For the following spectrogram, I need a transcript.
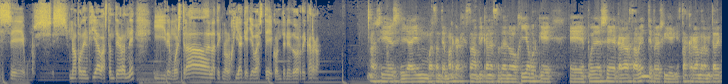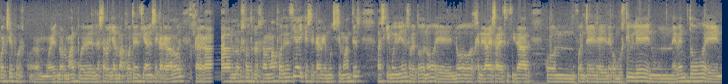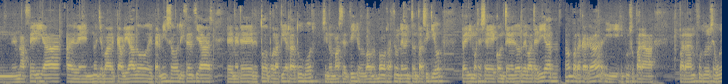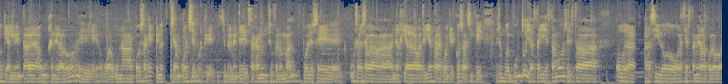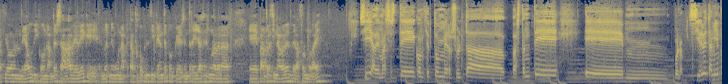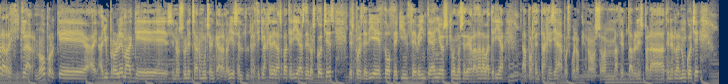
es, una potencia bastante grande y demuestra la tecnología que lleva este contenedor de carga. Así es, y hay bastantes marcas que están aplicando esta tecnología porque eh, puedes cargar hasta 20, pero si estás cargando la mitad de coche, pues como es normal, puedes desarrollar más potencia en ese cargador, cargar los otros a más potencia y que se cargue muchísimo antes. Así que muy bien, sobre todo, ¿no? Eh, no generar esa electricidad con fuentes de, combustible en un evento, en, una feria, en no llevar cableado, eh, permisos, licencias, eh, meter todo por la tierra, tubos, sino más sencillo. Vamos, vamos a hacer un evento en tal sitio pedimos ese contenedor de baterías para cargar e incluso para, para un futuro seguro que alimentar algún generador eh, o alguna cosa que no sea un coche, porque simplemente sacando un enchufe normal puedes usar esa energía de la batería para cualquier cosa. Así que es un buen punto y hasta ahí estamos. Esta obra ha sido gracias también a la colaboración de Audi con la empresa ABB, que no es ninguna tampoco principiante porque es entre ellas es una de las eh, patrocinadores de la Fórmula E. Sí, además este concepto me resulta bastante eh, mm, bueno, sirve también para reciclar, ¿no? Porque hay, un problema que se nos suele echar mucho en cara, ¿no? Y es el reciclaje de las baterías de los coches después de 10, 12, 15, 20 años, que cuando se degrada la batería a porcentajes ya, pues bueno, que no son aceptables para tenerla en un coche,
